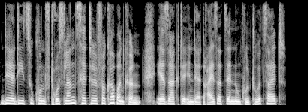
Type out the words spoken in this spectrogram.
der die Zukunft Russlands hätte verkörpern können. Er sagte in der Dreisatzsendung Kulturzeit,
